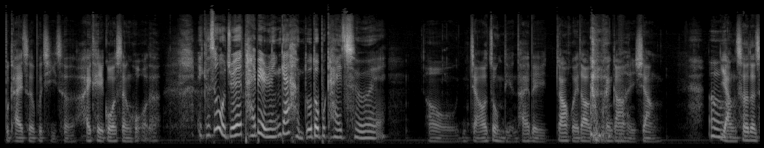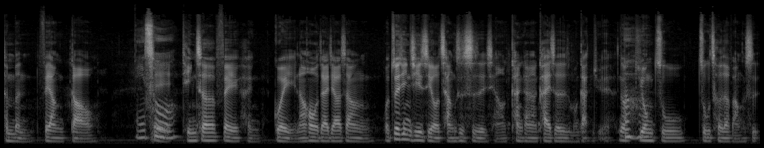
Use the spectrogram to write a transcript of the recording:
不开车不骑车还可以过生活的。诶，可是我觉得台北人应该很多都不开车诶。哦，讲到重点，台北刚回到跟刚刚很像，养车的成本。非常高，没错，停车费很贵，然后再加上我最近其实有尝试试着想要看看开车是什么感觉，那用租租车的方式，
